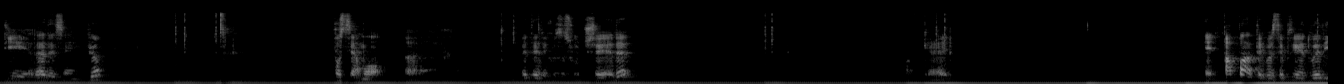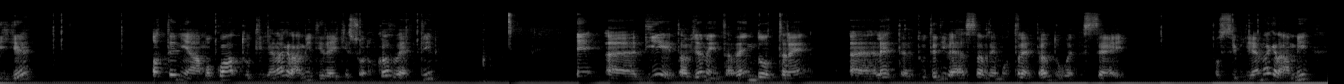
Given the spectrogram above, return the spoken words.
diera ad esempio possiamo uh, vedere cosa succede. Ok. E a parte queste prime due righe otteniamo qua tutti gli anagrammi direi che sono corretti. E uh, dieta ovviamente avendo tre uh, lettere tutte diverse avremo 3 per 2 6 possibili anagrammi.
